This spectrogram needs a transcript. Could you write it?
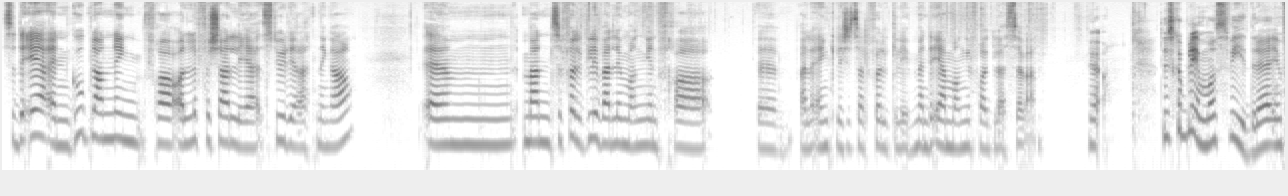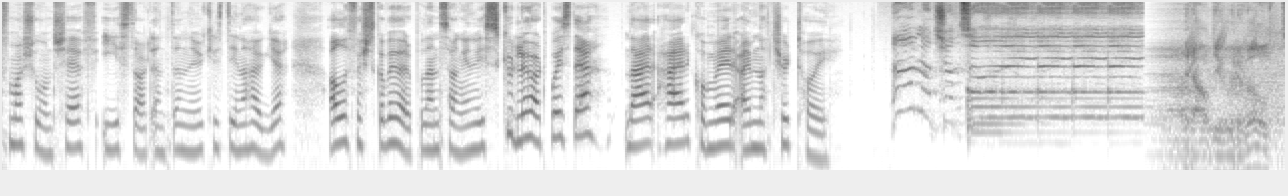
Så det er en god blanding fra alle forskjellige studieretninger. Um, men selvfølgelig veldig mange fra uh, Eller egentlig ikke selvfølgelig, men det er mange fra Gløshaugen. Ja. Du skal bli med oss videre, informasjonssjef i Start NTNU, Kristine Hauge. Aller først skal vi høre på den sangen vi skulle hørt på i sted. Der, her kommer I'm Not Your Toy. I'm Not Your Toy. Radio Revolt.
